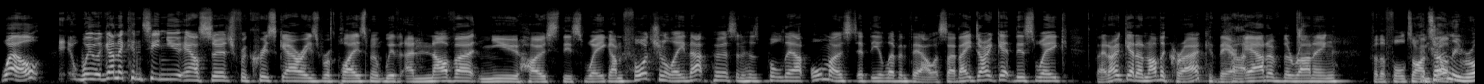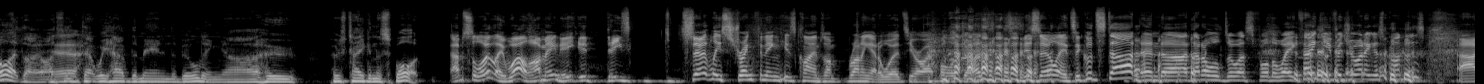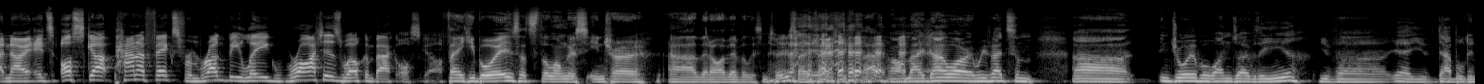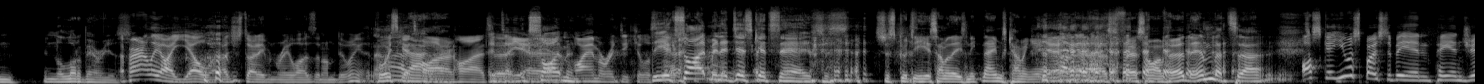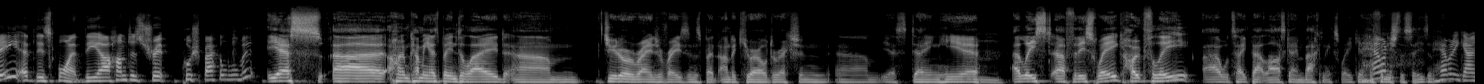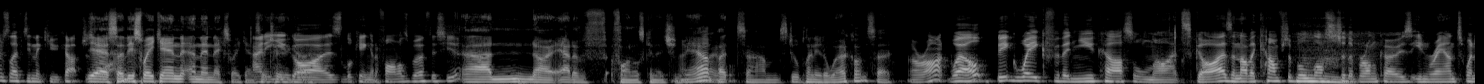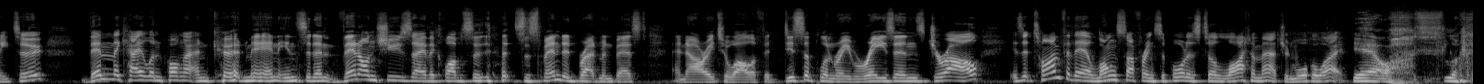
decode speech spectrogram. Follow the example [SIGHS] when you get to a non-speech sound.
well, we were going to continue our search for Chris Gary's replacement with another new host this week. Unfortunately, that person has pulled out almost at the 11th hour. So they don't get this week. They don't get another crack. They're out of the running for the full time It's job. only right, though, I Yeah. think, that we have the man in the building uh, who who's taken the spot. Absolutely. Well, I mean, he, he- he's certainly strengthening his claims. I'm running out of words here. I apologise. this [LAUGHS] early. It's a good start, and uh, that'll do us for the week. Thank you for joining us, punters. Uh, no, it's Oscar Pannifex from Rugby League Writers. Welcome back, Oscar. Thank you, boys. That's the longest intro uh, that I've ever listened to. So thank you for that. [LAUGHS] Oh, mate, don't worry. We've had some uh, enjoyable ones over the year. You've, uh, yeah, you've dabbled in, in a lot of areas. Apparently, I yell, and I just don't even realise that I'm doing it. Voice gets no, no. higher and higher. Too. It's a- yeah, excitement. I am a ridiculous. The excitement, it just gets there. It's just, [LAUGHS] It's just good to hear some of these nicknames coming out. Uh, it's [LAUGHS] the first time I've heard them, but uh, Oscar, you were supposed to be in PNG at this point. The uh, Hunters trip pushed back a little bit. yes, uh, homecoming has been delayed um, due to a range of reasons, but under QRL direction, um, yes, staying here at least uh, for this week. Hopefully, uh, we'll take that last game back next weekend to How finish many, the season. How many games left in the Q Cup? Just yeah, one? so this weekend and then next weekend. And so are you to guys looking at a finals berth this year? Uh, no, out of finals contention now, Okay. but um, still plenty to work on. So All right. Well, big week for the Newcastle Knights, guys. Another comfortable loss to the Broncos in round 22. Then the Kalyn Ponga and Kurt Mann incident. Then on Tuesday, the club su- [LAUGHS] suspended Bradman Best and Ari Tuala for disciplinary reasons. Gerald, is it time for their long suffering supporters to light a match and walk away? Yeah, oh, look,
